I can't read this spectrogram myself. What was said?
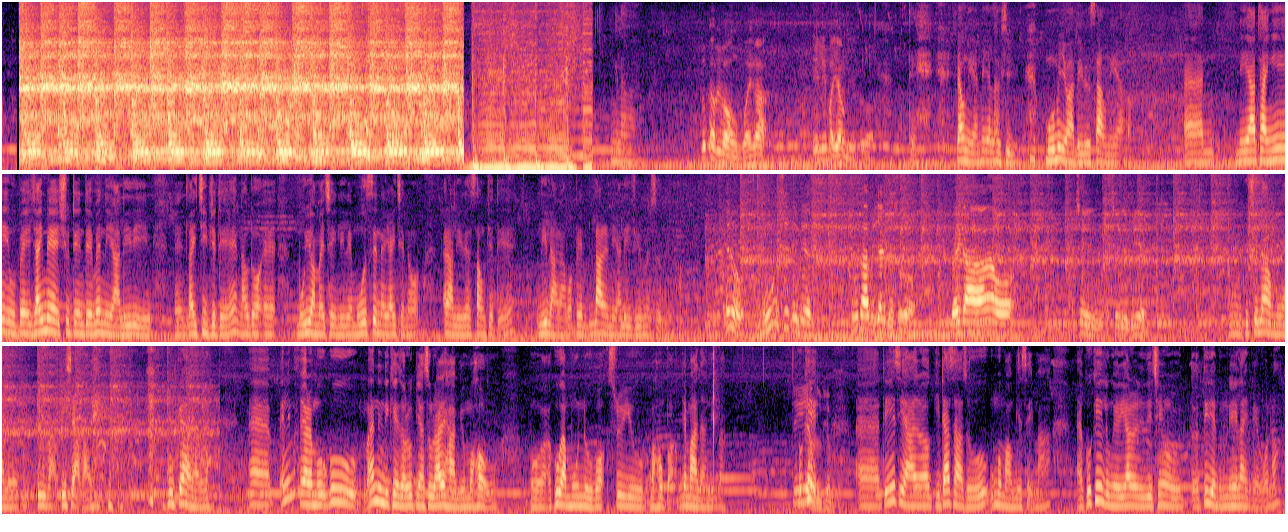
မင်္ဂလာပါလုတ်ကပြပါအောင်ဝိုင်းကအင်းလေးမှာရောက်နေဆိုတော့တဲ့ရောက်နေတာနှစ်ရက်လောက်ရှိပြီမိုးမရွာသေးလို့စောင့်နေရအောင် အဲနေရာထိုင်ခင်းဟိုပဲရိုက်မဲ့ရှူတင်တယ်မဲ့နေရာလေးတွေအဲလိုက်ကြည့်ဖြစ်တယ်နောက်တော့အဲမိုးရွာမဲ့ချိန်လေးလဲမိုးစစ်နဲ့ရိုက်ချင်တော့အဲ့ဒါလေးလဲစောင့်ဖြစ်တယ်လေးလာတာပေါ့ပဲလာတဲ့နေရာလေးရွေးမယ်ဆိုပြီးဟုတ်အဲ့တော့မိုးစစ်တင်နဲ့စူးသားပြီးရိုက်မယ်ဆိုတော့ဒရိုက်တာရောအချိန်အချိန်လေးပြည့်ရတာကိုရှိလောက်နဲ့ကလည်းပြီးပါပြီးရှာပါတယ်အခုကရတာပေါ့အဲအဲ့ဒီမှာရမို့အခုမန်နီနီခင်ဆိုတို့ပြန်ဆိုရတဲ့ဟာမျိုးမဟုတ်ဘူး ဟိုအခုကမိုနိုပေါ့စတူဒီယိုမဟုတ်ပါဘူးမြန်မာတန်လေးပါတီးရလို့ဖြစ်မလားအဲတေးစရာကတော့ဂီတစာဆိုဥမမောင်မျက်စိမှာအခုခေတ်လူငယ်တွေကတော့ဒီချင်းကိုတိတဲ့သူနေလိုက်မယ်ပေါ့နော်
